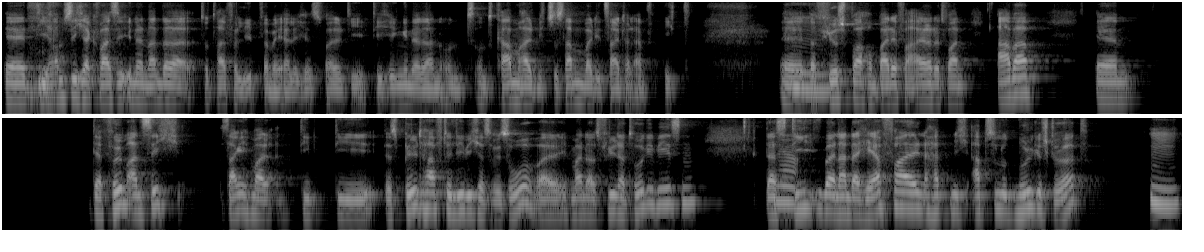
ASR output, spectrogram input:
äh, die haben sich ja quasi ineinander total verliebt, wenn man ehrlich ist, weil die, die hingen ja dann und, und kamen halt nicht zusammen, weil die Zeit halt einfach nicht äh, mhm. dafür sprach und beide verheiratet waren. Aber ähm, der Film an sich, sage ich mal, die, die, das Bildhafte liebe ich ja sowieso, weil ich meine, da ist viel Natur gewesen. Dass ja. die übereinander herfallen, hat mich absolut null gestört. Mhm.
